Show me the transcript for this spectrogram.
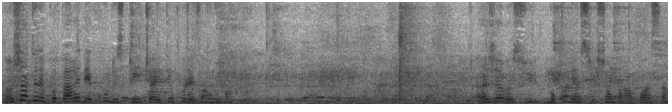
Donc, je suis en train de préparer des cours de spiritualité pour les enfants. Euh, j'ai reçu beaucoup d'instructions par rapport à ça.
